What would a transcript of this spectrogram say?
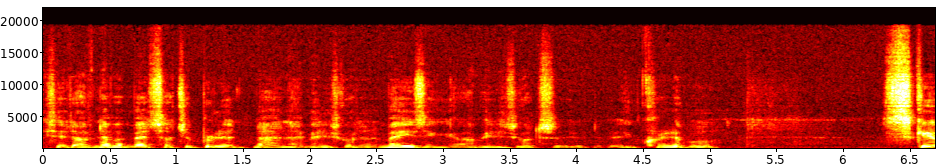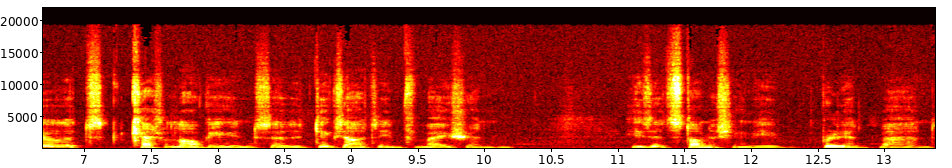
he said, "I've never met such a brilliant man. I mean, he's got an amazing. I mean, he's got incredible skill at cataloguing, and so it digs out the information." he's an astonishingly brilliant man.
